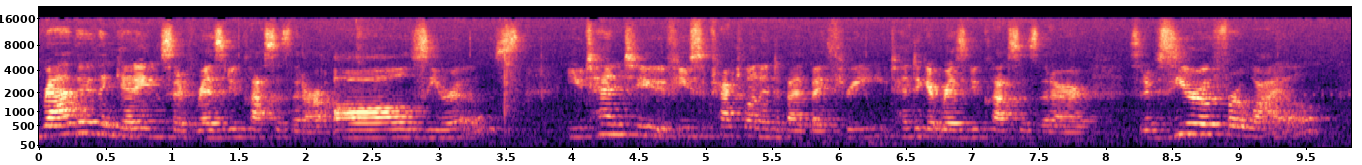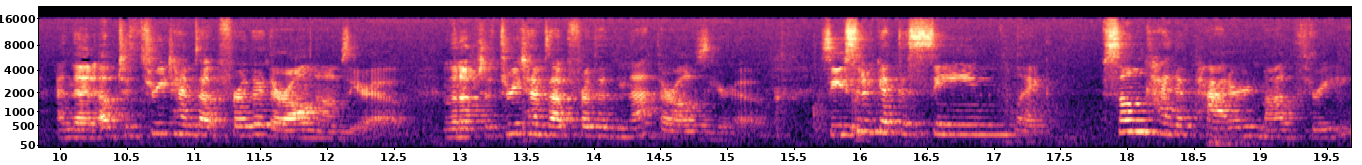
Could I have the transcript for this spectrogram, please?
rather than getting sort of residue classes that are all zeros, you tend to, if you subtract one and divide by three, you tend to get residue classes that are sort of zero for a while, and then up to three times out further, they're all non-zero. And then up to three times out further than that, they're all zero. So you sort of get the same, like, some kind of pattern, mod 3,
